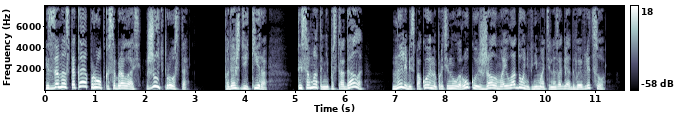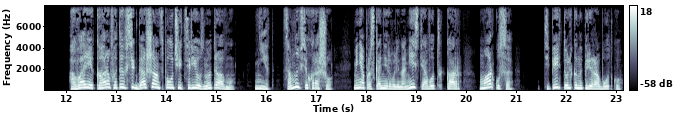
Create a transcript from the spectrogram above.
из-за нас такая пробка собралась, жуть просто. Подожди, Кира, ты сама-то не пострадала? Нелли беспокойно протянула руку и сжала мою ладонь, внимательно заглядывая в лицо. — Авария каров — это всегда шанс получить серьезную травму. Нет, со мной все хорошо. Меня просканировали на месте, а вот кар Маркуса теперь только на переработку.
